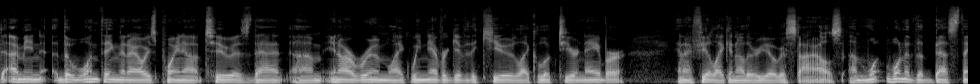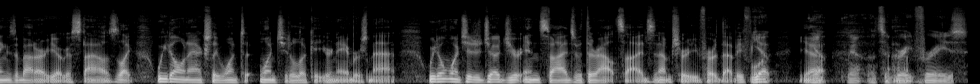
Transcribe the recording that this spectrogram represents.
But I mean, the one thing that I always point out too is that um, in our room, like we never give the cue, like look to your neighbor. And I feel like in other yoga styles, um, wh- one of the best things about our yoga styles is like we don't actually want to want you to look at your neighbor's mat. We don't want you to judge your insides with their outsides. And I'm sure you've heard that before. Yep. Yeah. Yep. Yeah. That's a great phrase.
